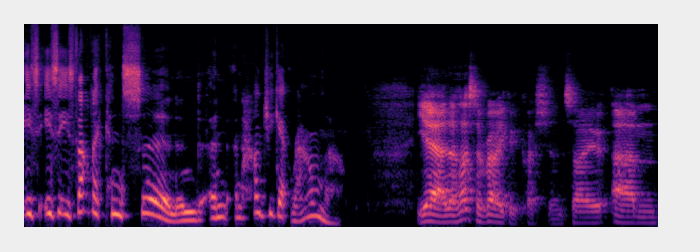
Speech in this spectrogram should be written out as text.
is is, is that a concern and, and and how do you get around that yeah that's a very good question so um,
